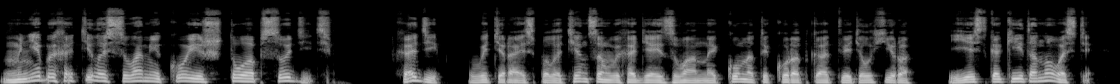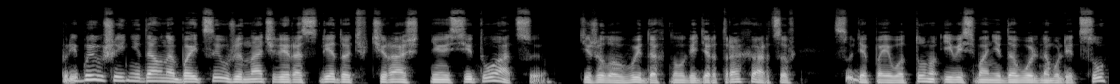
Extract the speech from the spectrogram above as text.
Мне бы хотелось с вами кое-что обсудить. Входи, вытираясь полотенцем, выходя из ванной комнаты, коротко ответил Хиро. Есть какие-то новости? Прибывшие недавно бойцы уже начали расследовать вчерашнюю ситуацию. Тяжело выдохнул лидер трахарцев. Судя по его тону и весьма недовольному лицу,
